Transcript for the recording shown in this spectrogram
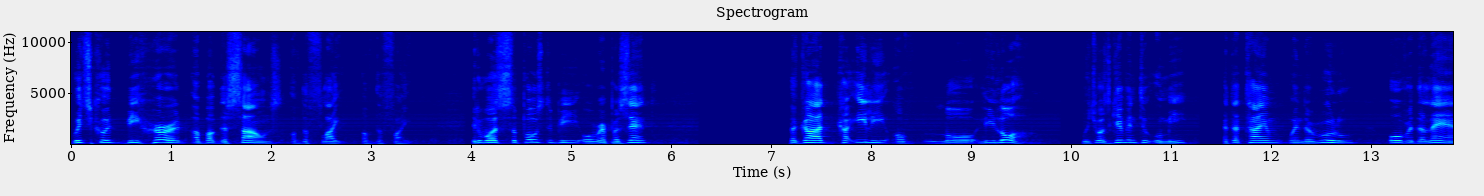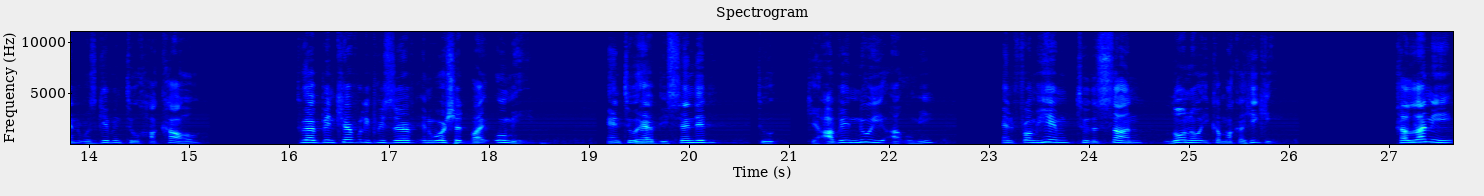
which could be heard above the sounds of the flight of the fight. It was supposed to be or represent the god Kaili of Lo, Liloa, which was given to Umi at the time when the rule over the land was given to Hakau, to have been carefully preserved and worshipped by Umi, and to have descended to Keawe Nui a Umi, and from him to the son Lono Ikamakahiki. Kalani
